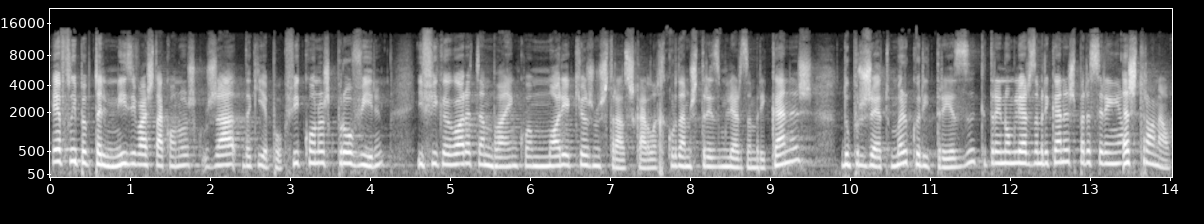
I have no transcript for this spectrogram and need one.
É a Filipa Botelho Muniz e vai estar connosco já daqui a pouco. Fique connosco para ouvir e fica agora também com a memória que hoje nos trazes, Carla. Recordamos 13 mulheres americanas do projeto Mercury 13, que treinou mulheres americanas para serem astronautas,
